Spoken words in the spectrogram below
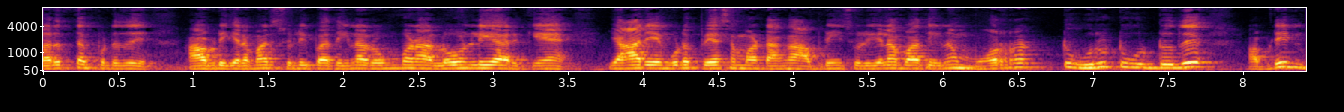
வருத்தப்படுது அப்படிங்கிற மாதிரி சொல்லி பார்த்தீங்கன்னா ரொம்ப நான் லோன்லியாக இருக்கேன். யார் என் கூட பேச மாட்டாங்க அப்படின்னு சொல்லிலாம் பார்த்தீங்கன்னா முரட்டு உருட்டு உருட்டுது. அப்படின்னு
